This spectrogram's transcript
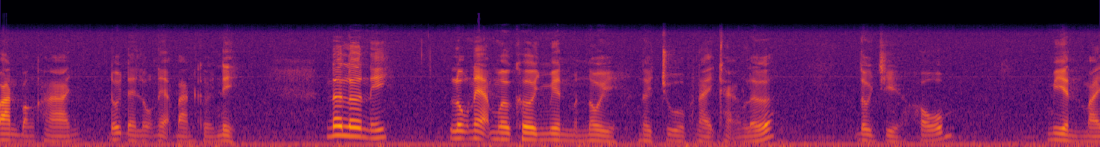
បានបង្ហាញដូចដែលលោកអ្នកបានឃើញនេះ នៅលើនេះលោកអ្នកមើលឃើញមានម៉នុយនៅជួរផ្នែកខាងលើ ដូចជា home មាន my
